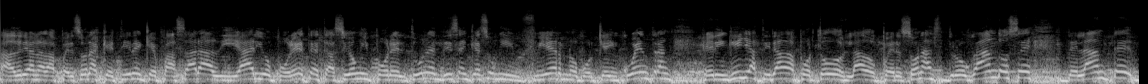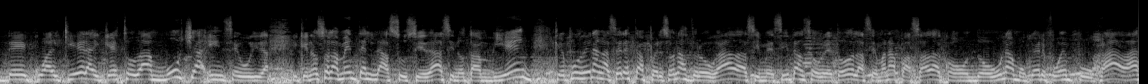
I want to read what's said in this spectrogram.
Adriana, las personas que tienen que pasar a diario por esta estación y por el túnel dicen que es un infierno porque encuentran jeringuillas tiradas por todos lados, personas drogándose delante de cualquiera y que esto da mucha inseguridad y que no solamente es la suciedad, sino también que pudieran hacer estas personas drogadas y me citan sobre todo la semana pasada cuando una mujer fue empujada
